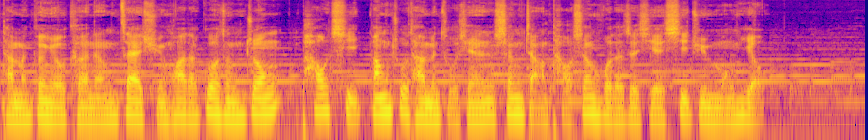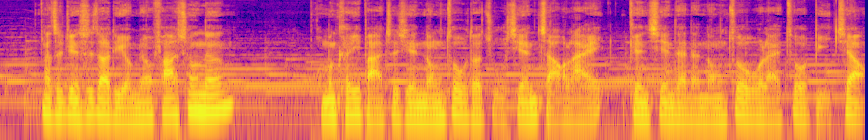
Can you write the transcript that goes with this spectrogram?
他们更有可能在驯化的过程中抛弃帮助他们祖先生长、讨生活的这些细菌盟友。那这件事到底有没有发生呢？我们可以把这些农作物的祖先找来，跟现在的农作物来做比较。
